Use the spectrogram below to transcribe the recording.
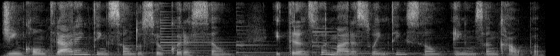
de encontrar a intenção do seu coração e transformar a sua intenção em um sankalpa.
